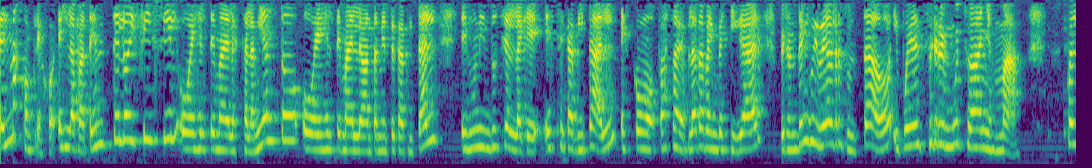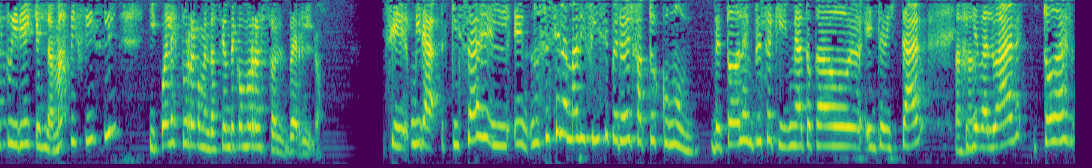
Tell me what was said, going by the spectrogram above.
El más complejo? ¿Es la patente lo difícil o es el tema del escalamiento o es el tema del levantamiento de capital en una industria en la que ese capital es como pásame plata para investigar, pero no tengo idea del resultado y puede ser en muchos años más? ¿Cuál tú dirías que es la más difícil y cuál es tu recomendación de cómo resolverlo? Sí, mira, quizás el, no sé si es la más difícil, pero es el factor común de todas las empresas que me ha tocado entrevistar y evaluar, todas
